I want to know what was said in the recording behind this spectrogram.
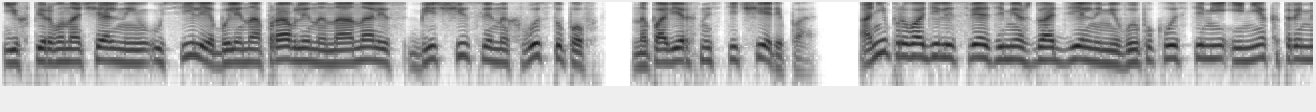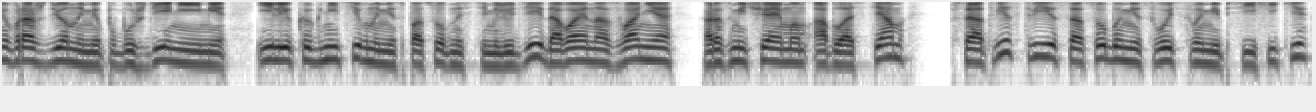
Их первоначальные усилия были направлены на анализ бесчисленных выступов на поверхности черепа. Они проводили связи между отдельными выпуклостями и некоторыми врожденными побуждениями или когнитивными способностями людей, давая названия размечаемым областям в соответствии с особыми свойствами психики,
